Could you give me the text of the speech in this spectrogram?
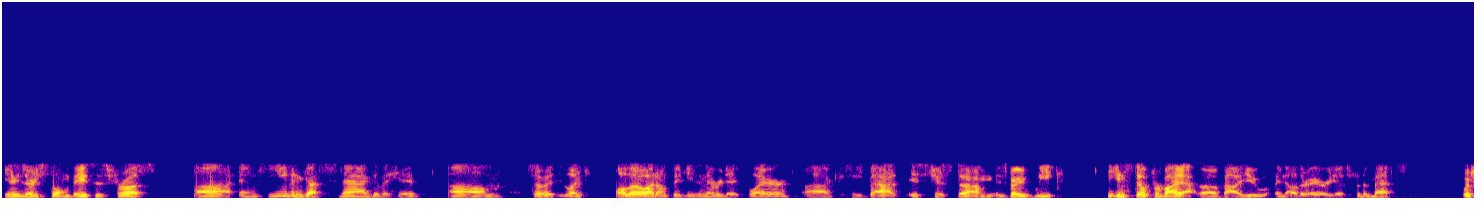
You know, he's already stolen bases for us, uh, and he even got snagged of a hit. Um, so it like, although I don't think he's an everyday player because uh, his bat is just um, is very weak, he can still provide uh, value in other areas for the Mets, which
